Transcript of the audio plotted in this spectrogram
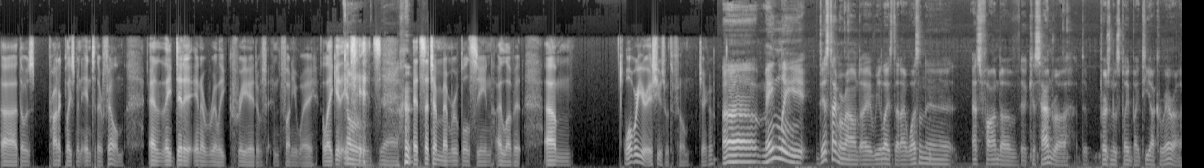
uh, those product placement into their film, and they did it in a really creative and funny way. Like it, it's oh it's yeah. it's such a memorable scene. I love it. Um, what were your issues with the film, Jacob? Uh, mainly this time around, I realized that I wasn't uh, as fond of Cassandra, the person who's played by Tia Carrere.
